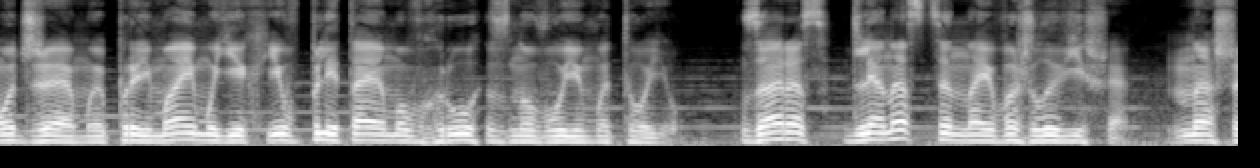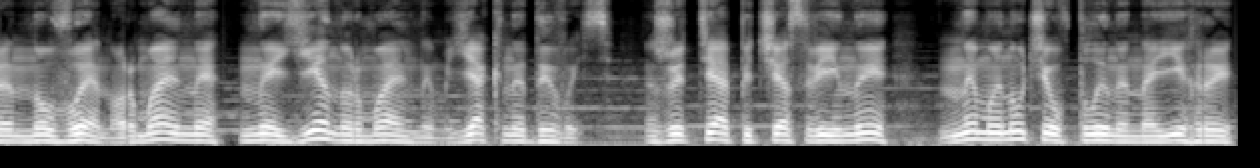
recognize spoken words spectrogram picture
Отже, ми приймаємо їх і вплітаємо в гру з новою метою. Зараз для нас це найважливіше. Наше нове нормальне не є нормальним, як не дивись. Життя під час війни неминуче вплине на ігри,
